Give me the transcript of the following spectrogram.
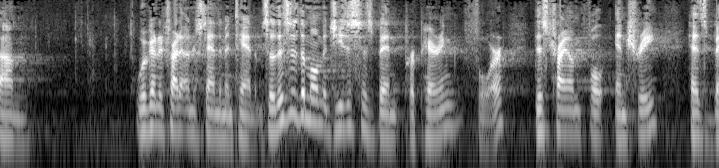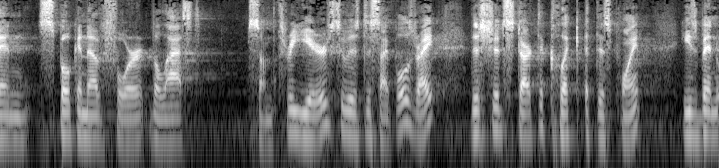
Um, we're going to try to understand them in tandem. So, this is the moment Jesus has been preparing for. This triumphal entry has been spoken of for the last some three years to his disciples, right? This should start to click at this point. He's been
